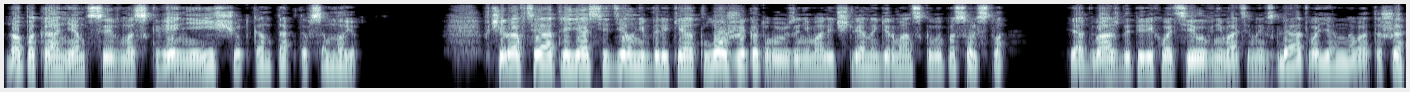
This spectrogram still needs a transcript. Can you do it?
Но пока немцы в Москве не ищут контактов со мною. Вчера в театре я сидел невдалеке от ложи, которую занимали члены германского посольства. Я дважды перехватил внимательный взгляд военного атташе.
